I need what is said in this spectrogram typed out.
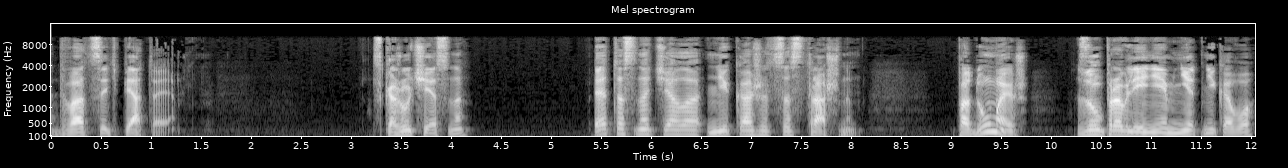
25 Скажу честно, это сначала не кажется страшным. Подумаешь, за управлением нет никого.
